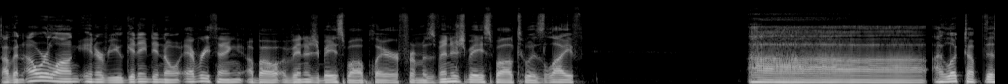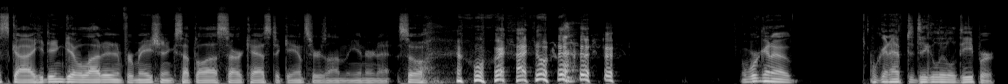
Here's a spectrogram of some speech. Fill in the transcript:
of an hour long interview getting to know everything about a vintage baseball player from his vintage baseball to his life. Uh, I looked up this guy. He didn't give a lot of information except a lot of sarcastic answers on the internet. So I don't we're gonna we're gonna have to dig a little deeper.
